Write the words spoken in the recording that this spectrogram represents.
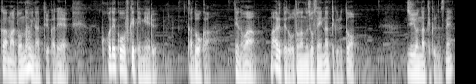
がまあどんな風になってるかでここでこう老けて見えるかどうかっていうのは、まあ、ある程度大人の女性になってくると重要になってくるんですね。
